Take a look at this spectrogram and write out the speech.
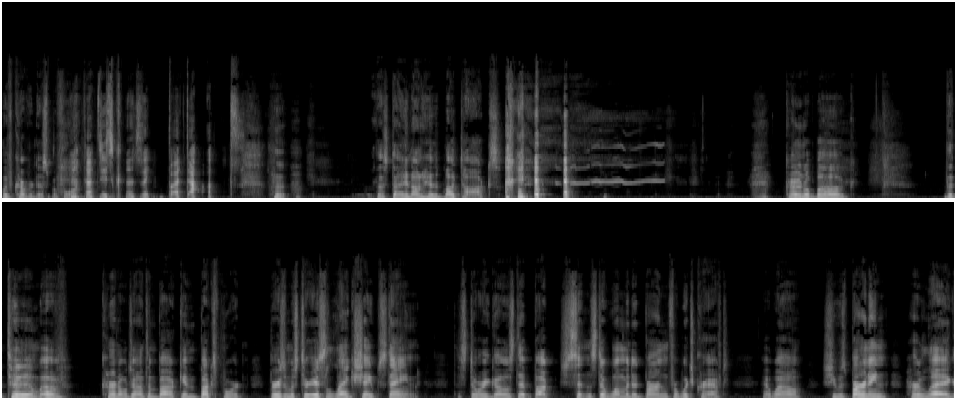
We've covered this I before. thought you was gonna say buttocks. the stain on his buttocks. Colonel Buck. The tomb of Colonel Jonathan Buck in Bucksport bears a mysterious leg shaped stain. The story goes that Buck sentenced a woman to burn for witchcraft, and while she was burning, her leg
